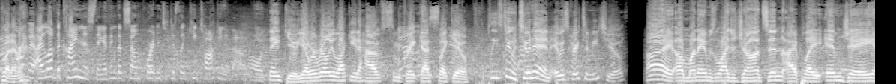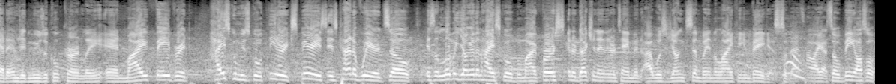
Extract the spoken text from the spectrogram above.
whatever. I love it. I love the kindness thing. I think that's so important to just like keep talking about. Oh, thank you. Yeah, we're really lucky to have some And I great listen guests to like them. you. Please do tune in. It was great to meet you. Hi, uh, my name is Elijah Johnson. I play MJ at MJ the Musical currently, and my favorite high school musical theater experience is kind of weird. So it's a little bit younger than high school, but my first introduction in entertainment, I was young Simba in The Lion King in Vegas. So that's how I got. So being also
